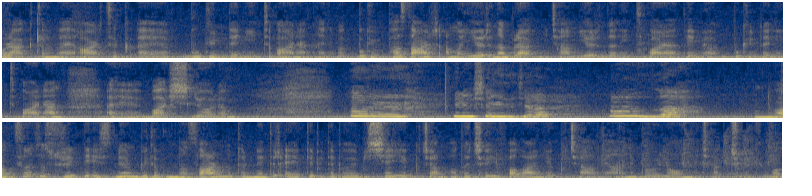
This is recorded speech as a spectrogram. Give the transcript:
bıraktım ve artık e, bugünden itibaren hani bak bugün pazar ama yarına bırakmayacağım. Yarından itibaren demiyorum. Bugünden itibaren e, başlıyorum. Ay, yürüyüşe gideceğim. Allah. Baksanıza sürekli esniyorum. Bir de bu nazar mıdır nedir? Evde bir de böyle bir şey yakacağım. Ada çayı falan yakacağım yani. Böyle olmayacak çünkü bu.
